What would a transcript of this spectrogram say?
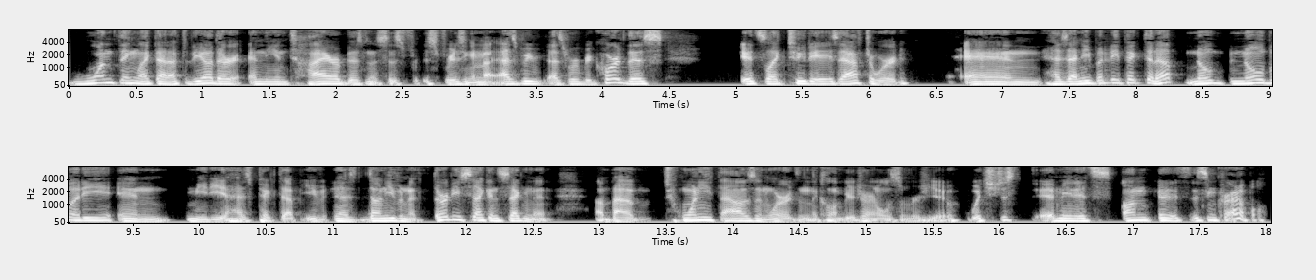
one thing like that after the other, and the entire business is, is freezing them out. As we as we record this, it's like two days afterward. And has anybody picked it up? No, nobody in media has picked up, even has done even a 30 second segment about 20,000 words in the Columbia Journalism Review, which just, I mean, it's on, it's, it's incredible.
